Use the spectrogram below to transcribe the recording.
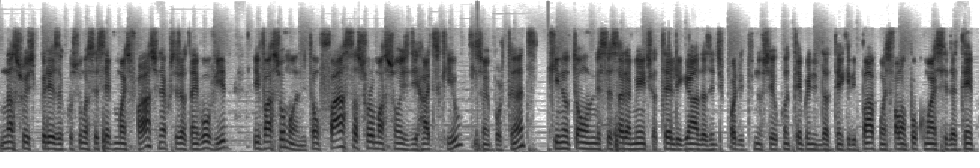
Na sua empresa costuma ser sempre mais fácil, né, porque você já está envolvido, e vá somando. Então, faça as formações de hard skill, que são importantes, que não estão necessariamente até ligadas, a gente pode, não sei quanto tempo ainda tem aquele papo, mas falar um pouco mais se der tempo,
